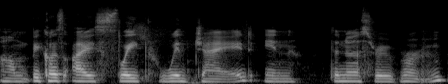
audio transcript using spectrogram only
um, because I sleep with Jade in the nursery room,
